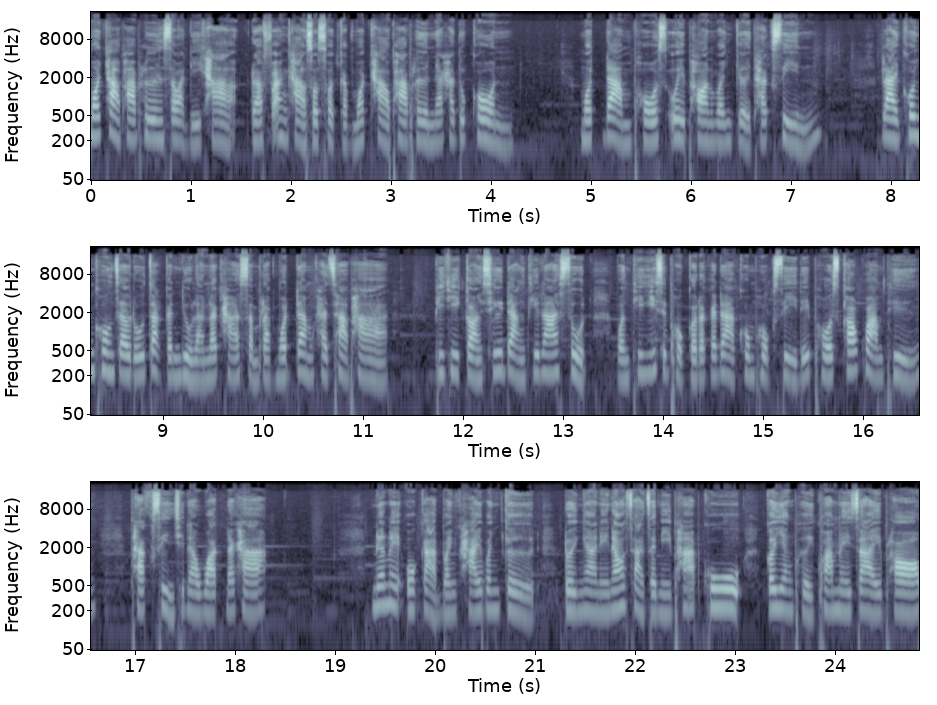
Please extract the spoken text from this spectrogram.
มดข่าวพาเพลินสวัสดีค่ะ รับฟังข่าวสดๆกับมดข่าวพาเพลินนะคะทุกคน มดดำโพสต์อวยพรวันเกิดทักษิณหลายคนคงจะรู้จักกันอยู่แล้วนะคะสำหรับมดดำคชาภา พิธีกรชื่อดังที่ล่าสุด วันที่ 26 กรกฎาคม 64 ได้โพสต์ข้อความถึงทักษิณชินวัตรนะคะ เนื่องในโอกาสวันคล้ายวันเกิด โดยงานนี้นอกจากจะมีภาพคู่ ก็ยังเผยความในใจพร้อม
